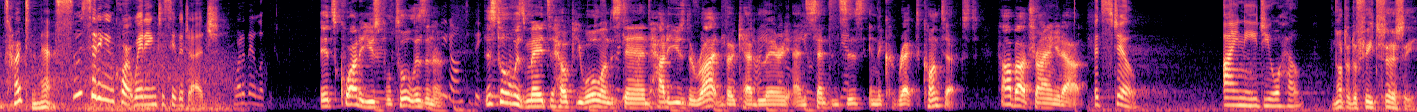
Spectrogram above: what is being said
It's hard to miss. Who's sitting in court waiting to see the judge? What are they looking for? It's quite a useful tool, isn't it? This tool was made to help you all understand how to use the right vocabulary and sentences in the correct context. How about trying it out? But still, I need your help. Not to defeat Cersei.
